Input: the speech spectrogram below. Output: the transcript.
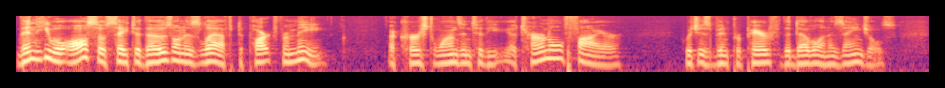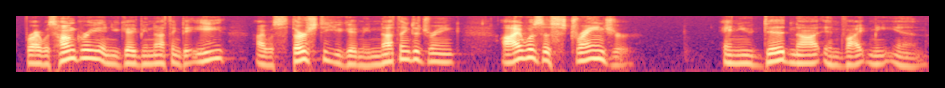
Then he will also say to those on his left, Depart from me, accursed ones, into the eternal fire which has been prepared for the devil and his angels. For I was hungry, and you gave me nothing to eat. I was thirsty, you gave me nothing to drink. I was a stranger, and you did not invite me in.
